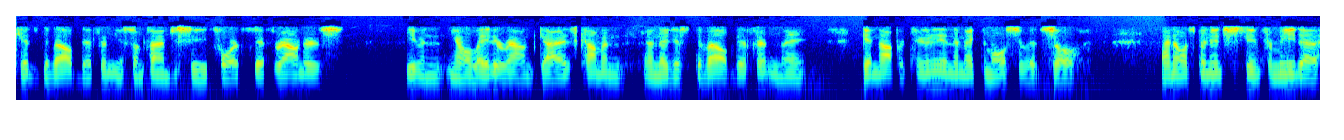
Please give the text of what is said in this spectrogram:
Kids develop different. You sometimes you see fourth, fifth rounders, even, you know, later round guys come and, and they just develop different and they get an opportunity and they make the most of it. So I know it's been interesting for me to,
